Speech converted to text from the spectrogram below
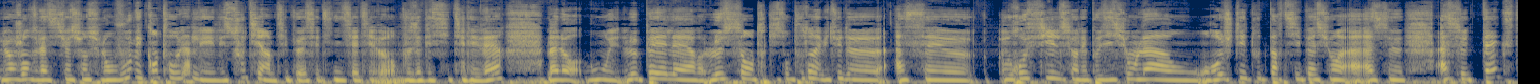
l'urgence de la situation selon vous, mais quand on regarde les, soutiens un petit peu à cette initiative, vous avez cité les Verts, mais alors bon, le PLR, le Centre, qui sont pourtant d'habitude euh, assez euh, sur les positions là, ont, rejeté toute participation à, ce à ce texte.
